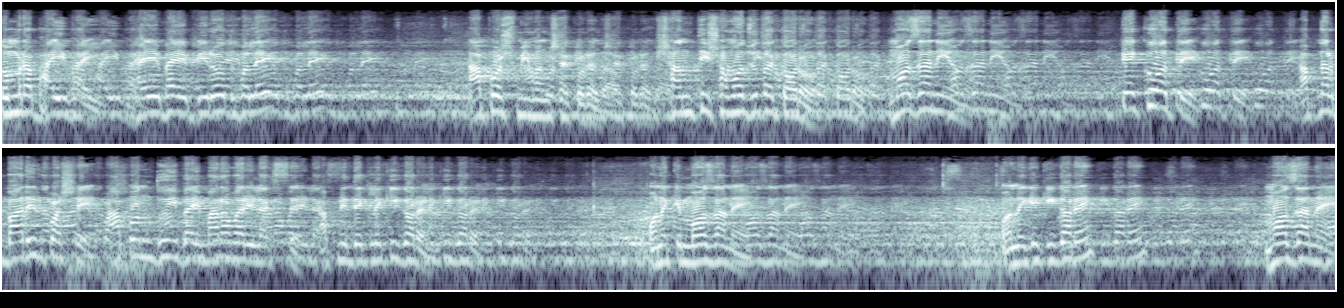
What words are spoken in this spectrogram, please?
তোমরা ভাই ভাই ভাই ভাই বিরোধ হলে আপোষ মীমাংসা করে দাও। শান্তি, সমঝোতা করো। মজা নিও পেকুয়াতে, আপনার বাড়ির পাশে আপন দুই ভাই মারামারি লাগছে। আপনি দেখলে কি করেন? কি করেন অনেকে মজা নেয়। অনেকে কি করে? মজা নেয়।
